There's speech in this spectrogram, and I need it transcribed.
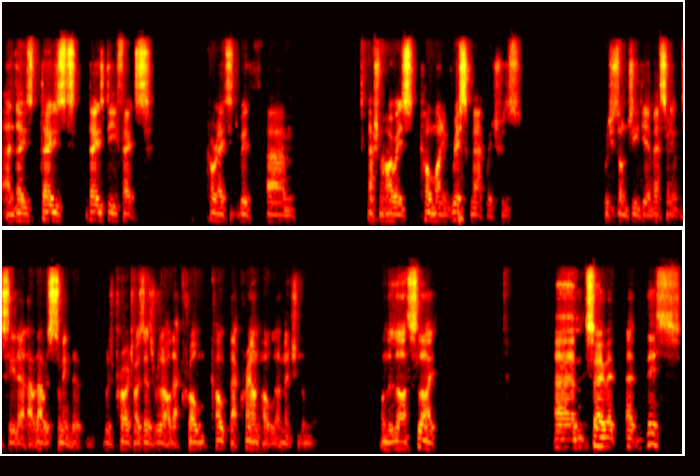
and those those those defects correlated with um, National Highways coal mining risk map, which was which is on GDMS. So anyone can see that. that. That was something that was prioritized as a result of that, crown, that crown hole that I mentioned on the, on the last slide. Um, so at, at, this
